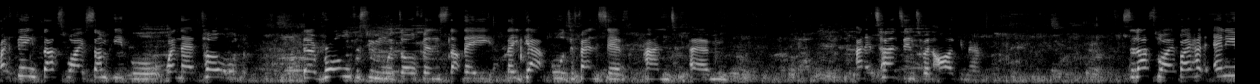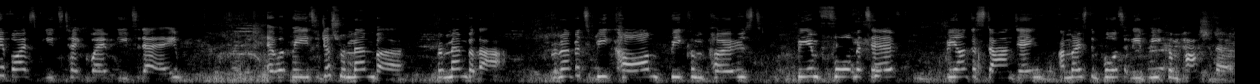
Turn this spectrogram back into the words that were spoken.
I think that's why some people, when they're told they're wrong for swimming with dolphins, that they, they get all defensive and um, and it turns into an argument. So that's why if I had any advice for you to take away with you today, it would be to just remember, remember that. Remember to be calm, be composed, be informative, be understanding, and most importantly, be compassionate.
